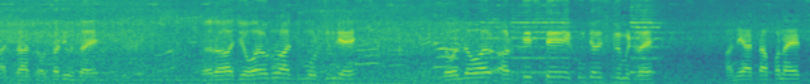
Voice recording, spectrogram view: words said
आता चौथा दिवस आहे. तर जेव्हावरून आज मोडचुंडी आहे. जवळजवळ अडतीस ते एकोणचाळीस किलोमीटर आहे. आणि आता आपण आहेत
